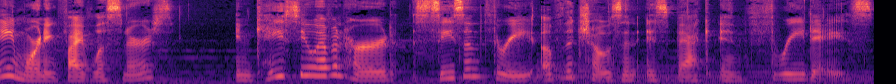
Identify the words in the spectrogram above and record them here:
Hey, Morning 5 listeners. In case you haven't heard, season 3 of The Chosen is back in three days.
